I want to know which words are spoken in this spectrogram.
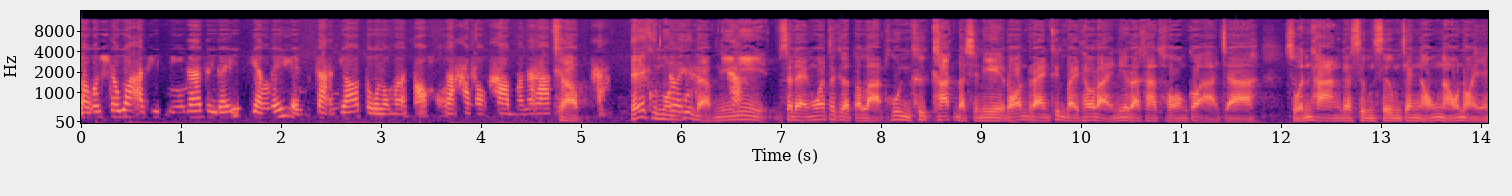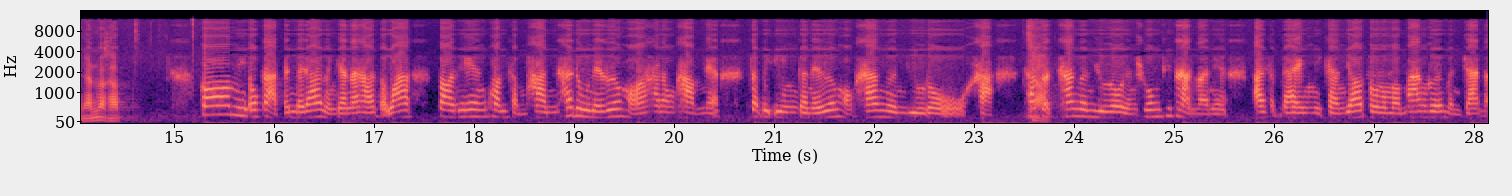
เราก็เชื่อว่าอาทิตย์นี้น่าจะได้ยังได้เห็นการย่อตัวลงมาต่อของราคาทองคำอะนะคะครับค่ะเอ๊ะคุณมนต์โดยพูดแบบนี้ค่ะนี่แสดงว่าถ้าเกิดตลาดหุ้นคึกคักดัชนีร้อนแรงขึ้นไปเท่าไหร่นี่ราคาทองก็อาจจะสวนทางจะซึมซึมๆจะเหงาเหงาๆหน่อยอย่างนั้นป่ะครับ ก็มีโอกาสเป็นไปได้เหมือนกันนะคะ แต่ว่าตอนนี้เองความสัมพันธ์ถ้าดูในเรื่องของราคาทองคำเนี่ยจะไปอิงกันในเรื่องของค่าเงินยูโรค่ะ ถ้าครับเกิดค่าเงินยูโรอย่างช่วงที่ผ่านมาเนี่ยปลายสัปดาห์เองมีการย่อตัวลงมาบ้างด้วยเหมือนกันน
